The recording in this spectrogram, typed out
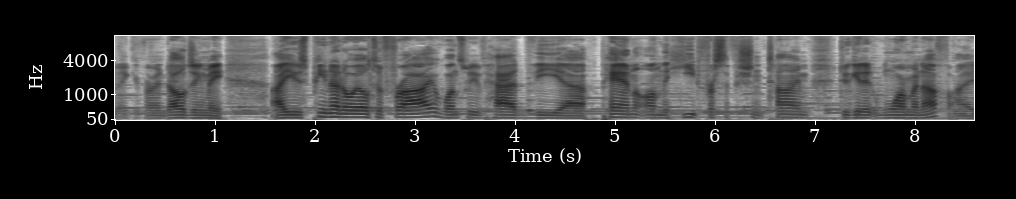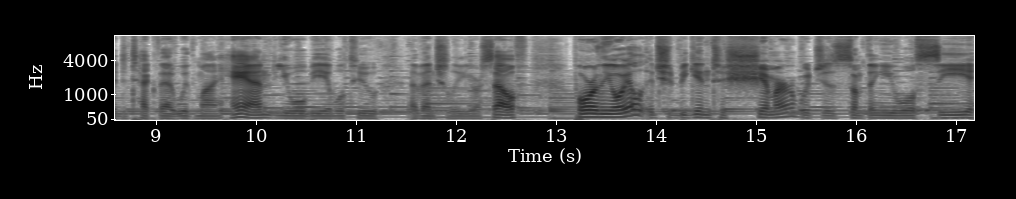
Thank you for indulging me. I use peanut oil to fry. Once we've had the uh, pan on the heat for sufficient time to get it warm enough, I detect that with my hand. You will be able to eventually yourself. Pour in the oil. It should begin to shimmer, which is something you will see.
